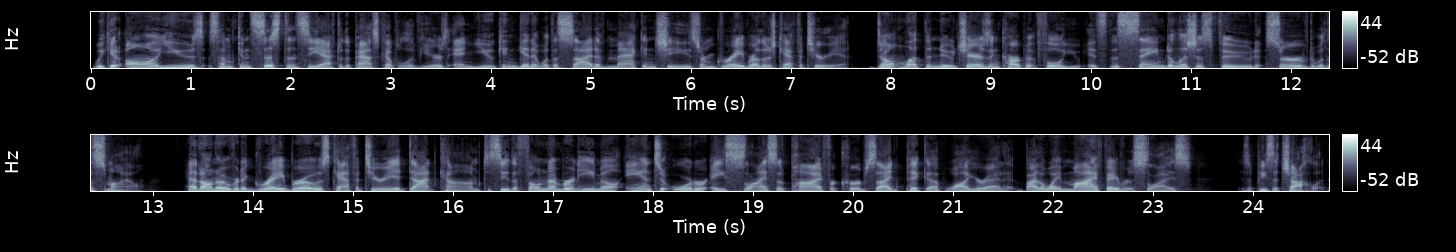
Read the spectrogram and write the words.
We could all use some consistency after the past couple of years, and you can get it with a side of mac and cheese from Gray Brothers Cafeteria. Don't let the new chairs and carpet fool you. It's the same delicious food served with a smile. Head on over to graybroscafeteria.com to see the phone number and email and to order a slice of pie for curbside pickup while you're at it. By the way, my favorite slice is a piece of chocolate.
